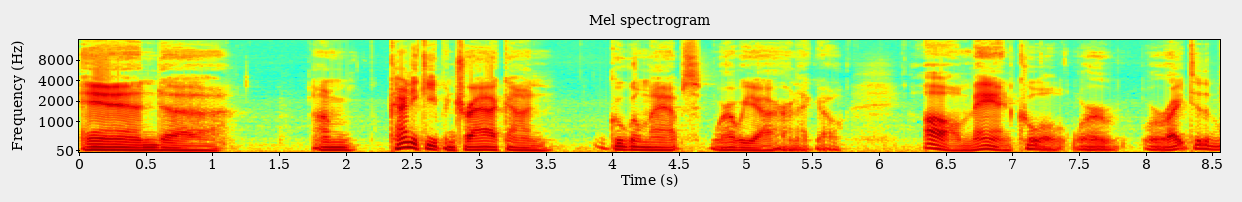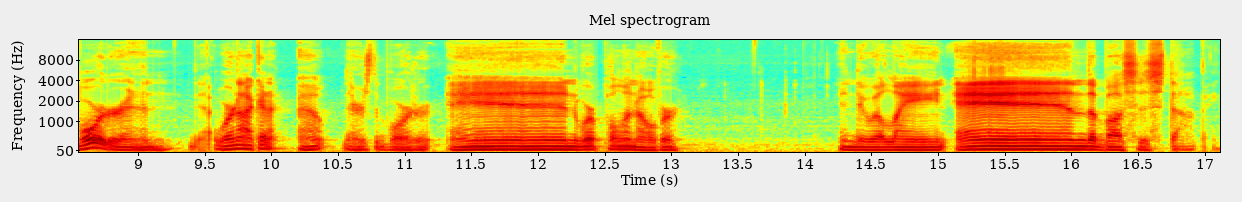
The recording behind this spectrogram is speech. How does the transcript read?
and uh, I'm kind of keeping track on Google Maps where we are, and I go, "Oh man, cool! We're we're right to the border, and we're not gonna. Oh, there's the border, and we're pulling over into a lane, and the bus is stopping.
